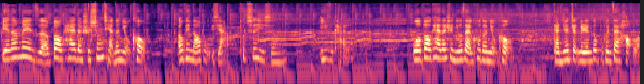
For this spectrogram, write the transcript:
别的妹子爆开的是胸前的纽扣，OK，脑补一下，噗嗤一声，衣服开了。我爆开的是牛仔裤的纽扣，感觉整个人都不会再好了。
